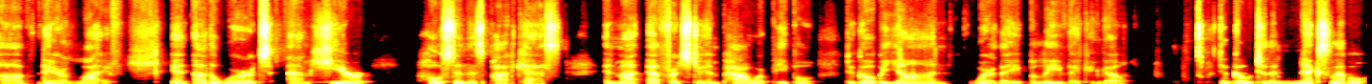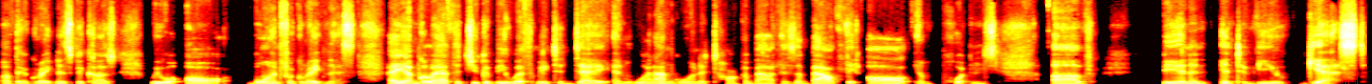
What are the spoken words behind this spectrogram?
of their life. In other words, I'm here hosting this podcast in my efforts to empower people to go beyond where they believe they can go, to go to the next level of their greatness because we were all born for greatness. Hey, I'm glad that you could be with me today. And what I'm going to talk about is about the all importance of being an interview guest.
